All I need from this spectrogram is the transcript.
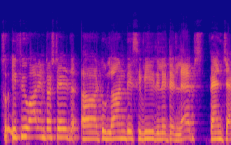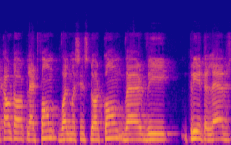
So if you are interested uh, to learn the CV related labs, then check out our platform worldmachines.com where we create a labs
